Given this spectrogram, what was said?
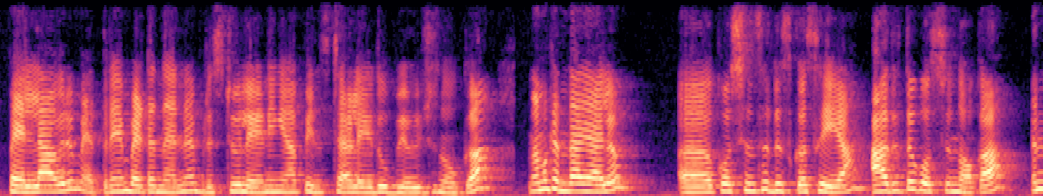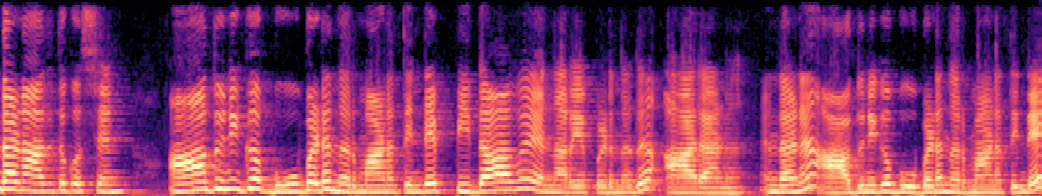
അപ്പോൾ എല്ലാവരും എത്രയും പെട്ടെന്ന് തന്നെ ബ്രിസ്റ്റു ലേണിംഗ് ആപ്പ് ഇൻസ്റ്റാൾ ചെയ്ത് ഉപയോഗിച്ച് നോക്കുക. നമുക്ക് എന്തായാലും ക്വസ്റ്റ്യൻസ് ഡിസ്കസ് ചെയ്യാം. ആദ്യത്തെ ക്വസ്റ്റ്യൻ നോക്കാം. എന്താണ് ആദ്യത്തെ ക്വസ്റ്റ്യൻ ആധുനിക ഭൂപട നിർമ്മാണത്തിന്റെ പിതാവ് എന്നറിയപ്പെടുന്നത് ആരാണ്? എന്താണ് ആധുനിക ഭൂപട നിർമ്മാണത്തിന്റെ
